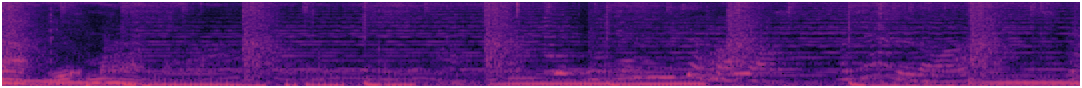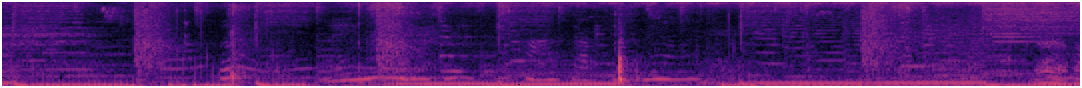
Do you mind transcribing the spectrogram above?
รากเยอะมากได้ไหม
